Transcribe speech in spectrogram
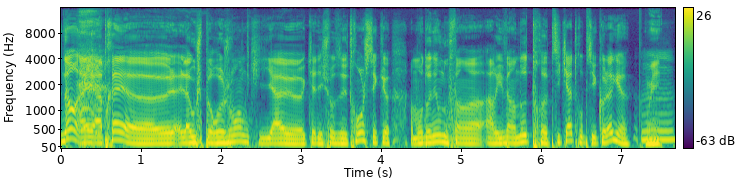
Non, et après, euh, là où je peux rejoindre qu'il y, a, euh, qu'il y a des choses étranges, c'est qu'à un moment donné, on nous fait un- arriver un autre psychiatre ou psychologue. Oui. Mm.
